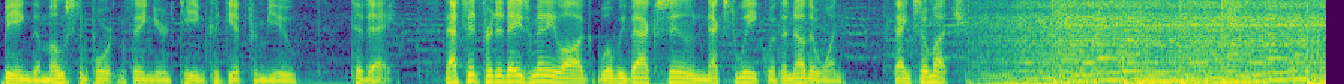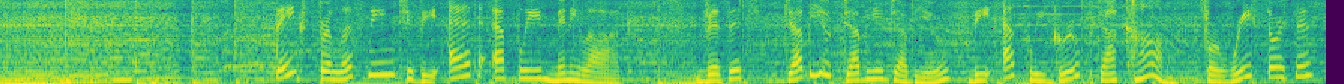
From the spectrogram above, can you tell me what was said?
being the most important thing your team could get from you today. That's it for today's mini log. We'll be back soon next week with another one. Thanks so much. Thanks for listening to the Ed Epley Mini Log. Visit www.theepleygroup.com for resources,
